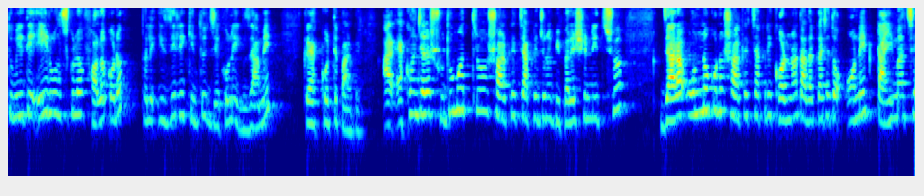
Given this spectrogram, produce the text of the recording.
তুমি যদি এই রুলসগুলো ফলো করো, তাহলে ইজিলি কিন্তু যে কোনো এক্সামে ক্র্যাক করতে পারবে। আর এখন যারা শুধুমাত্র সরকারি চাকরির জন্য প্রিপারেশন নিচ্ছ, যারা অন্য কোনো সরকারি চাকরি করো না, তাদের কাছে তো অনেক টাইম আছে,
